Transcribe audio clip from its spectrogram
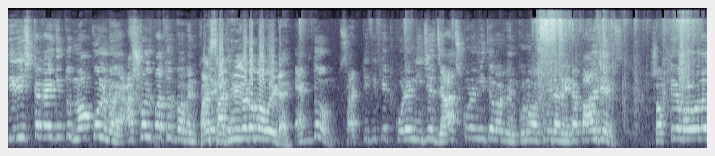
তিরিশ টাকায় কিন্তু নকল নয় আসল পাথর পাবেন। মানে সার্টিফিকেটও পাবো এটাই একদম সার্টিফিকেট করে নিজে যাচ করে নিতে পারবেন কোনো অসুবিধা নেই। এটা পাল জেমস। সব থেকে বড় কথা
